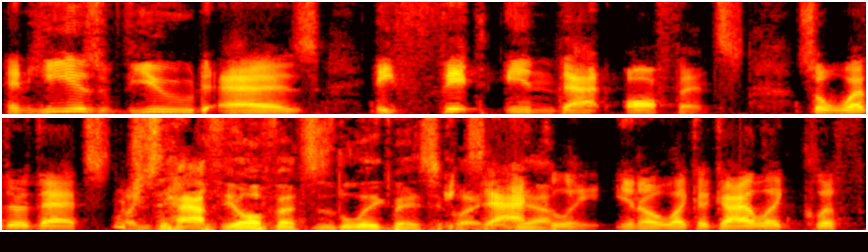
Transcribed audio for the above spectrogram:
and he is viewed as a fit in that offense. So whether that's which like is half the offenses of the league, basically. Yeah. Exactly. You know, like a guy like Cliff,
